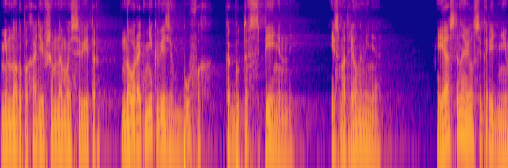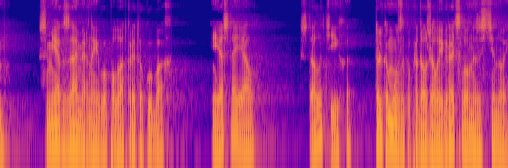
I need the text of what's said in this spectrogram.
немного походившим на мой свитер, но воротник весь в буфах, как будто вспененный, и смотрел на меня. — я остановился перед ним. Смех замер на его полуоткрытых губах. Я стоял. Стало тихо. Только музыка продолжала играть, словно за стеной.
